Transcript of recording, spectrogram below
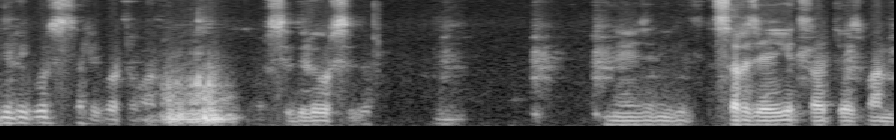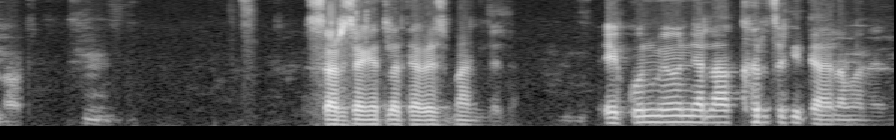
दीड एक वर्ष झाली गोठा बांधून. वर्ष दीड वर्ष झालं. नियोजन घेतलं सर्जाई घेतला तेव्हाच बांधला होता. सरच्या घेतला त्यावेळेस बांधलेलं. एकूण मिळून याला खर्च किती आला म्हणाले?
